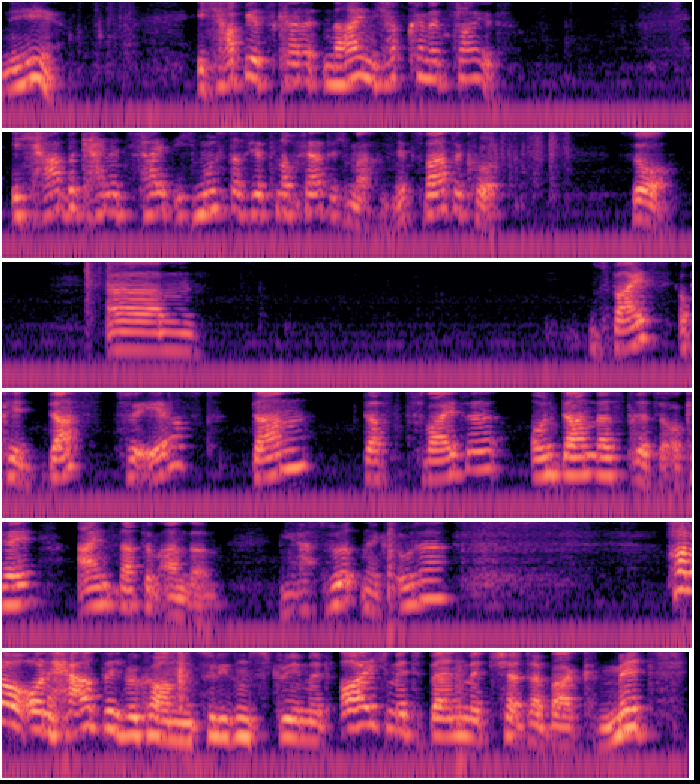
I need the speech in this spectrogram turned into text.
Nee. Ich habe jetzt keine. Nein, ich habe keine Zeit. Ich habe keine Zeit. Ich muss das jetzt noch fertig machen. Jetzt warte kurz. So. Ähm. Ich weiß, okay, das zuerst, dann das zweite und dann das dritte, okay? Eins nach dem anderen. Nee, das wird nichts, oder? Hallo und herzlich willkommen zu diesem Stream mit euch, mit Ben, mit Chatterbug, mit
